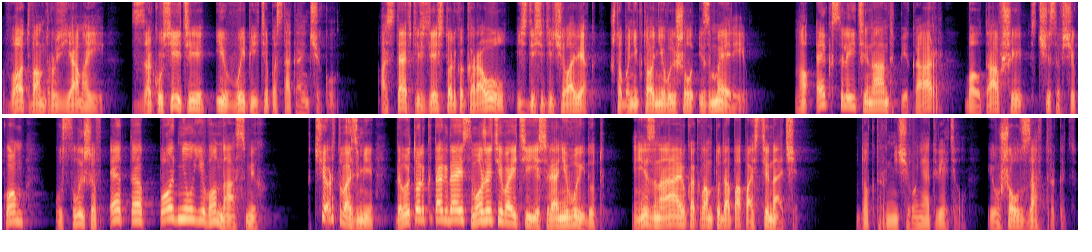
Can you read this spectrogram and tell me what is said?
«Вот вам, друзья мои, закусите и выпейте по стаканчику. Оставьте здесь только караул из 10 человек, чтобы никто не вышел из мэрии». Но экс-лейтенант Пикар, болтавший с часовщиком, услышав это, поднял его на смех. «Черт возьми, да вы только тогда и сможете войти, если они выйдут. Не знаю, как вам туда попасть иначе». Доктор ничего не ответил и ушел завтракать.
